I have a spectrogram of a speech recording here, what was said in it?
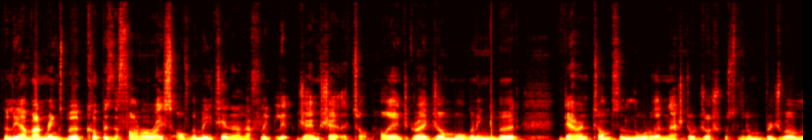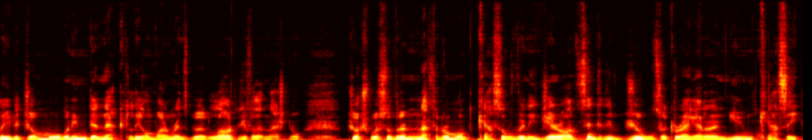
The Leon Van Rensburg Cup is the final race of the meeting, and a fleet lip James Shout at the top. High Edge Grey, John Morgan, Ingerbird, Darren Thompson, Lord of the National, Joshua Sutherland, Bridgewell leader, John Morgan, Indenact, Leon Van Rensburg, largely for the National, Joshua Sutherland, Natharamont Castle, Vinnie Gerard, Sensitive Jules for Craig Allen, and Hume Cassie,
